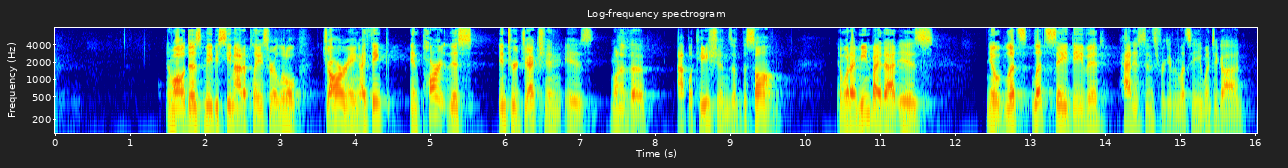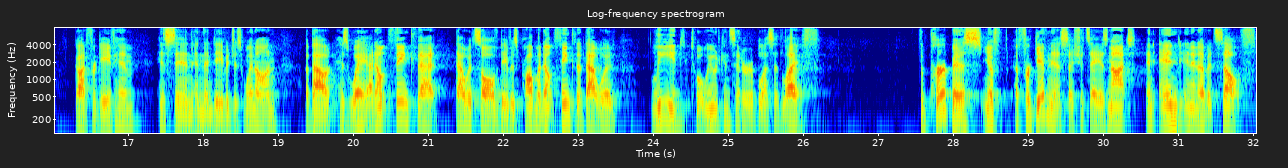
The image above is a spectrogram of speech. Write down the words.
And while it does maybe seem out of place or a little jarring, I think in part this interjection is one of the applications of the psalm. And what I mean by that is, you know, let's, let's say David had his sins forgiven. Let's say he went to God, God forgave him his sin, and then David just went on about his way. I don't think that that would solve David's problem. I don't think that that would lead to what we would consider a blessed life the purpose, you know, of forgiveness, I should say, is not an end in and of itself.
